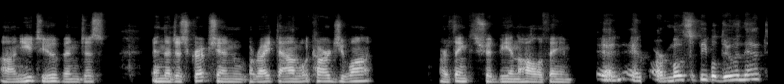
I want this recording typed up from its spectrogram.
on YouTube and just in the description write down what cards you want or think should be in the Hall of Fame. And and are most people doing that?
